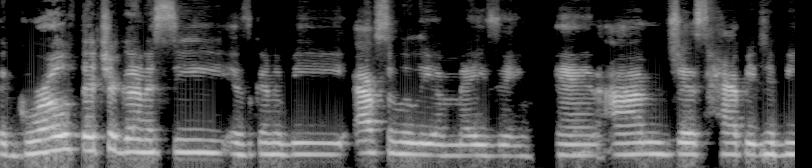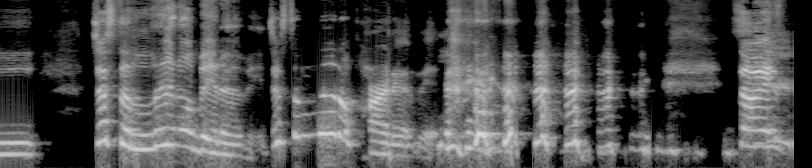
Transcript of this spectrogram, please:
the growth that you're going to see is going to be absolutely amazing and i'm just happy to be just a little bit of it, just a little part of it. so, is,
